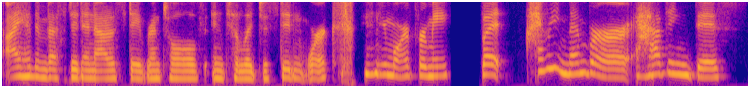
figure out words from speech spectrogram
I had invested in out of state rentals until it just didn't work anymore for me. But I remember having this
